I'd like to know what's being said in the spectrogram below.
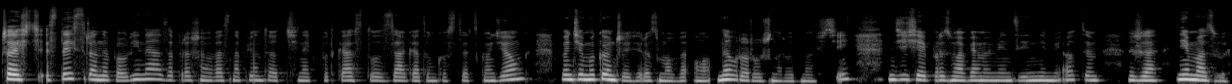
Cześć, z tej strony Paulina. Zapraszam Was na piąty odcinek podcastu z Agatą Kostecką-Dziąg. Będziemy kończyć rozmowę o neuroróżnorodności. Dzisiaj porozmawiamy m.in. o tym, że nie ma złych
